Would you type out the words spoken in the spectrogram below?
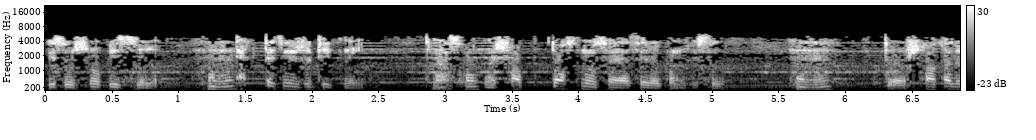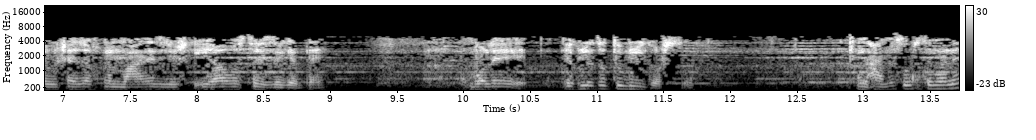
কিছু শোপিস ছিল। একটা জিনিসও ঠিক নেই। সব তছনছ হয়ে আছে এরকম কিছু। তো সকালে উঠে যখন মাকে জিজ্ঞেস এই অবস্থা হয়েছে কেমনে বলে এগুলো তো তুমি করছ। আমি করছি মানে?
